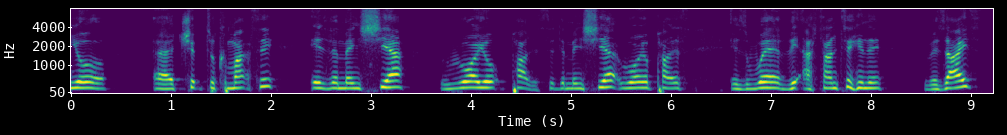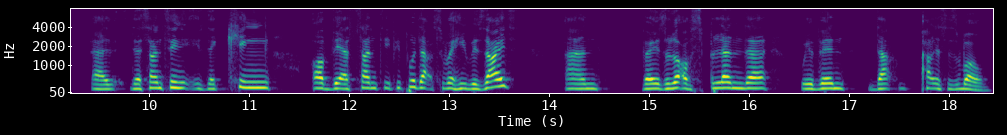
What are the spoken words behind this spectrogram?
your uh, trip to Kumasi is the Manhyia Royal Palace. So the Manhyia Royal Palace is where the Asantehene resides. Uh, the Asante is the king of the Asante people. That's where he resides. And there is a lot of splendor within that palace as well.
